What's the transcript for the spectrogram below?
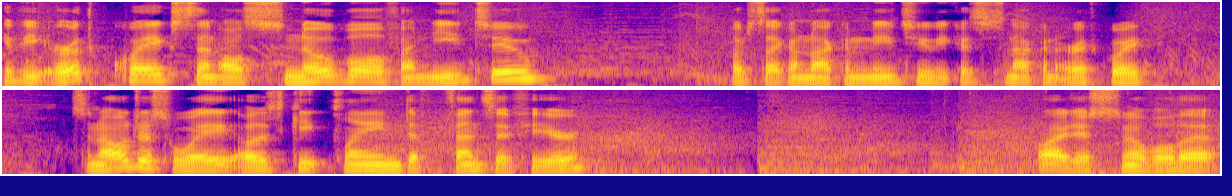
If he Earthquakes, then I'll Snowball if I need to. Looks like I'm not going to need to because he's not going to Earthquake. So now I'll just wait. I'll just keep playing defensive here. Oh, I just Snowball that.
